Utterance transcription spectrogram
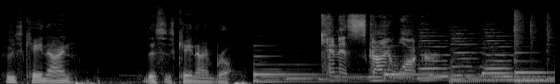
Who's K9? This is K9, bro. Kenneth Skywalker.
